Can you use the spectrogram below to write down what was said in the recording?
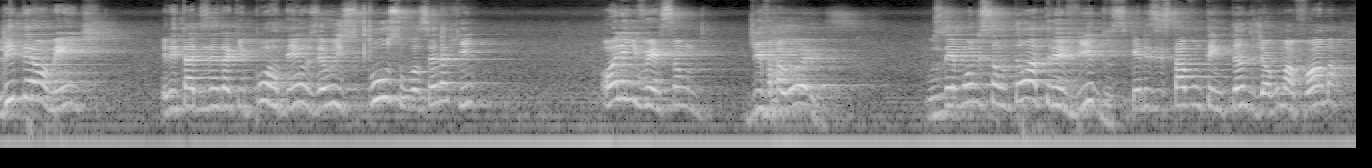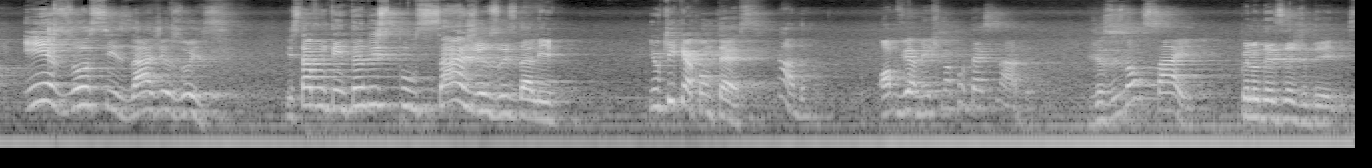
Literalmente, ele está dizendo aqui: por Deus, eu expulso você daqui. Olha a inversão de valores. Os demônios são tão atrevidos que eles estavam tentando de alguma forma exorcizar Jesus estavam tentando expulsar Jesus dali. E o que, que acontece? Nada. Obviamente não acontece nada. Jesus não sai pelo desejo deles.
